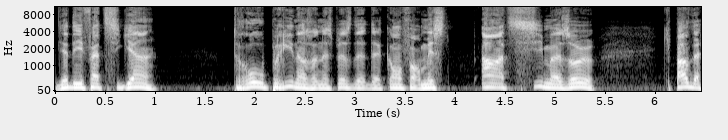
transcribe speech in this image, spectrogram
il y a des fatigants trop pris dans une espèce de, conformisme anti-mesure qui parle de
